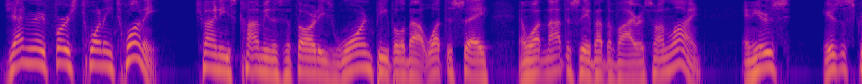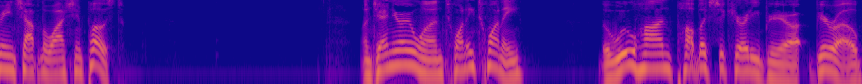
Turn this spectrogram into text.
January 1st, 2020, Chinese Communist authorities warned people about what to say and what not to say about the virus online. And here's Here's a screenshot from the Washington Post. On January 1, 2020, the Wuhan Public Security Bureau,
